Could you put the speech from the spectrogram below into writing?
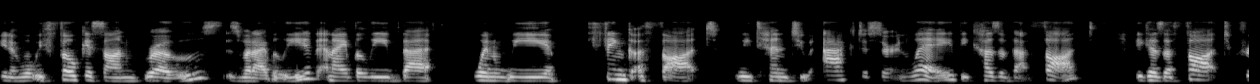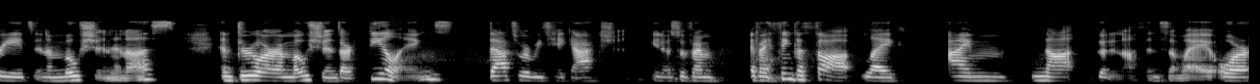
you know, what we focus on grows, is what I believe. And I believe that when we think a thought, we tend to act a certain way because of that thought, because a thought creates an emotion in us. And through our emotions, our feelings, that's where we take action. You know, so if I'm, if I think a thought like I'm not good enough in some way, or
